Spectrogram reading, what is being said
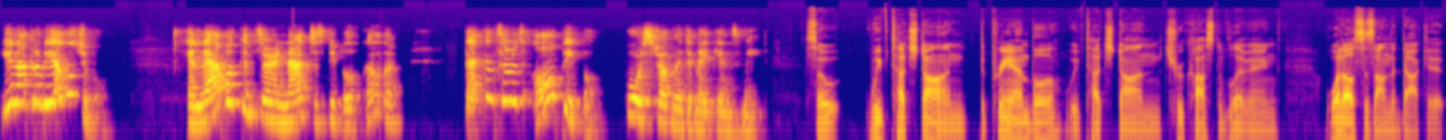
you're not going to be eligible. And that would concern not just people of color, that concerns all people who are struggling to make ends meet. So we've touched on the preamble, we've touched on true cost of living. What else is on the docket?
